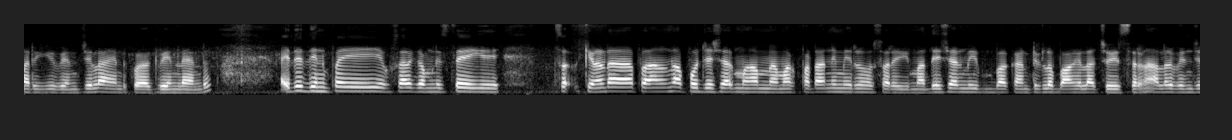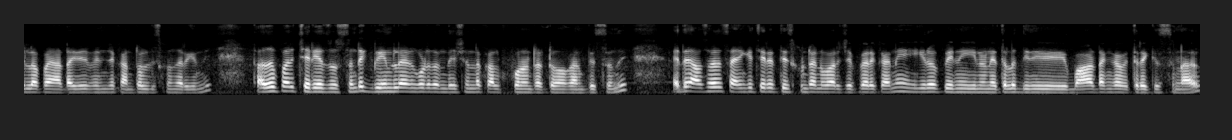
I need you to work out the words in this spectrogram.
మరియు వెనిజులా అండ్ గ్రీన్లాండ్. అయితే దీనిపై ఒకసారి గమనిస్తే ఈ సో కెనడా ప్రాణంలో అపోజ్ చేశారు మా మాకు పటాన్ని మీరు సారీ మా దేశాన్ని మీ కంట్రీలో బాగా ఇలా చూపిస్తారని ఆల్రెడీ వెంజులపై అటాక్ చేసి వెంజు కంట్రోల్ తీసుకోవడం జరిగింది. తదుపరి చర్య చూస్తుంటే గ్రీన్లాండ్ కూడా తన దేశంలో కలుపుకున్నట్టు కనిపిస్తుంది. అయితే అవసరం సైనిక చర్య తీసుకుంటారని వారు చెప్పారు కానీ యూరోపియన్ యూనియన్ నేతలు దీన్ని బాటంగా వ్యతిరేకిస్తున్నారు.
